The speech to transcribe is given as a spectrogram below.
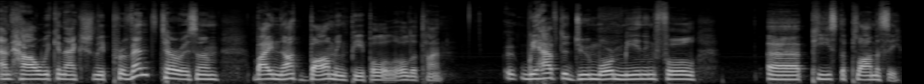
and how we can actually prevent terrorism by not bombing people all the time. We have to do more meaningful uh, peace diplomacy.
